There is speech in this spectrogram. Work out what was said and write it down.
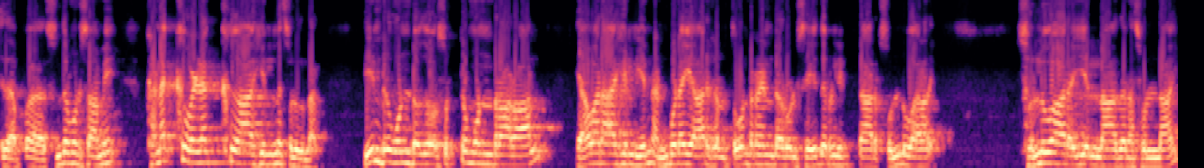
இது அப்ப சுந்தரமுன் சாமி கணக்கு வழக்கு ஆகில்னு சொல்லுகிறார். ஈன்று கொண்டதோ சுற்றம் ஒன்றால் எவராகில் என் அன்புடையார்கள் தோன்றென்றருள் செய்தருளிட்டார் சொல்லுவார் சொல்லுவார் ஐயல்லாதன சொல்லாய்.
